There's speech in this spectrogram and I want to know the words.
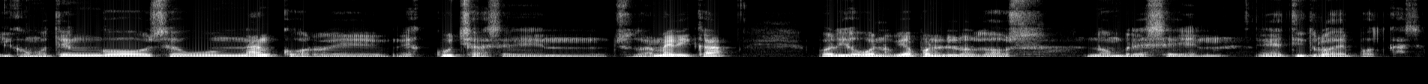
Y como tengo, según Anchor, eh, escuchas en Sudamérica, pues digo, bueno, voy a poner los dos nombres en, el título del podcast.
